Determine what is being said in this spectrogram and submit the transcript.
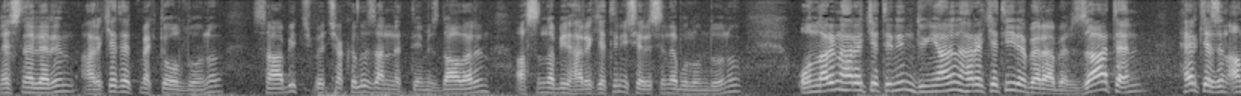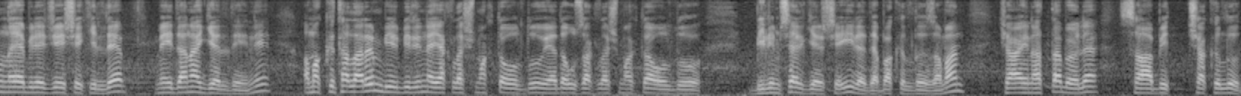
nesnelerin hareket etmekte olduğunu, sabit ve çakılı zannettiğimiz dağların aslında bir hareketin içerisinde bulunduğunu, onların hareketinin dünyanın hareketiyle beraber zaten herkesin anlayabileceği şekilde meydana geldiğini ama kıtaların birbirine yaklaşmakta olduğu ya da uzaklaşmakta olduğu bilimsel gerçeğiyle de bakıldığı zaman kainatta böyle sabit, çakılı,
